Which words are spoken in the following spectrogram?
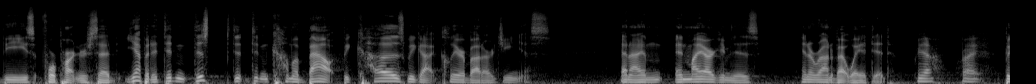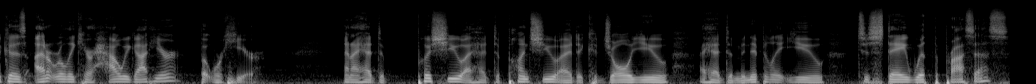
these four partners said, "Yeah, but it didn't this didn't come about because we got clear about our genius." And I'm and my argument is in a roundabout way it did. Yeah, right. Because I don't really care how we got here, but we're here. And I had to push you, I had to punch you, I had to cajole you, I had to manipulate you to stay with the process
